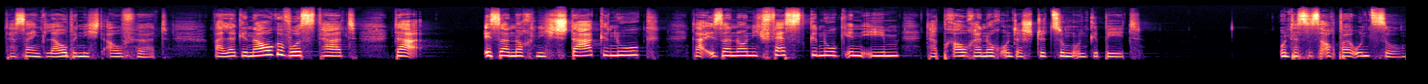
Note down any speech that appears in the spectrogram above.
dass sein Glaube nicht aufhört, weil er genau gewusst hat, da ist er noch nicht stark genug, da ist er noch nicht fest genug in ihm, da braucht er noch Unterstützung und Gebet. Und das ist auch bei uns so.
